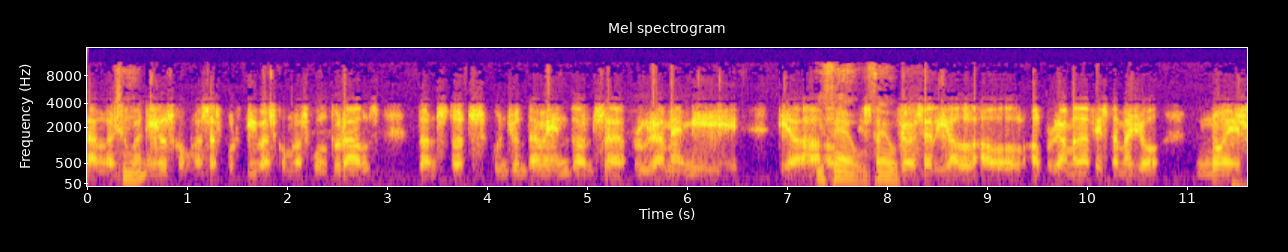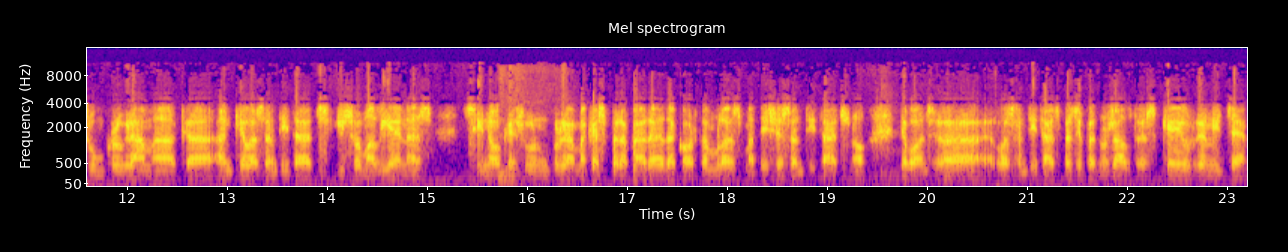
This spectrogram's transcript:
tant les Sí. juvenils com les esportives com les culturals, doncs tots conjuntament doncs, eh, programem i, i, el, I feu, el feu. És a dir, el, el, el programa de festa major no és un programa que, en què les entitats hi som alienes, sinó que és un programa que es prepara d'acord amb les mateixes entitats. No? Llavors, eh, les entitats, per exemple, nosaltres, què organitzem?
